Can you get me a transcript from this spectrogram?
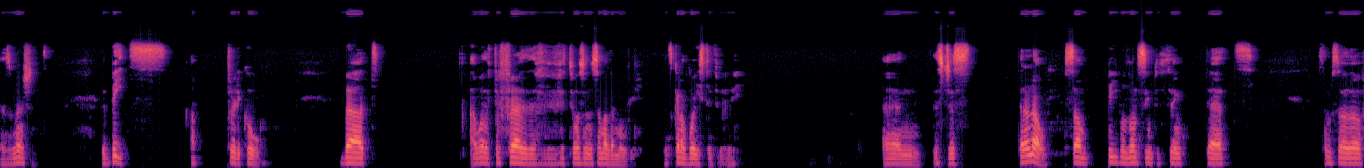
as mentioned. The beats are pretty cool, but I would have preferred it if it was in some other movie. It's kind of wasted, really. And it's just, I don't know, some people don't seem to think that some sort of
